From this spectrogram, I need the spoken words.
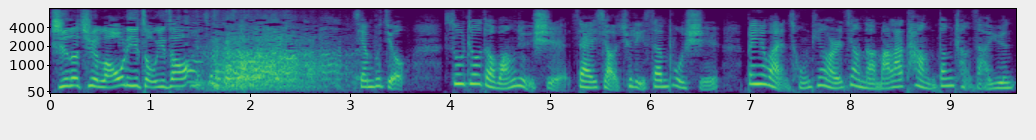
值得去牢里走一遭。前不久，苏州的王女士在小区里散步时，被一碗从天而降的麻辣烫当场砸晕，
